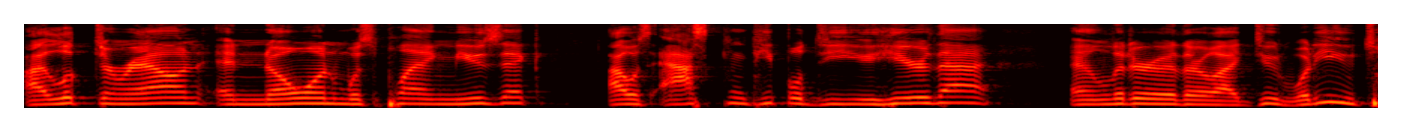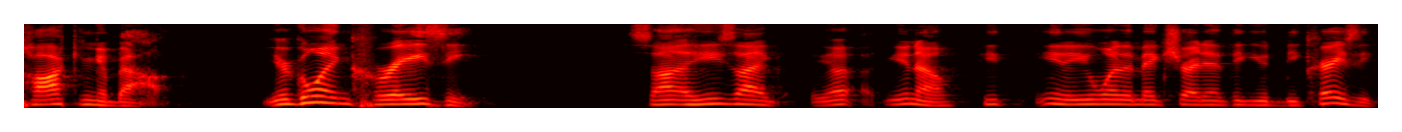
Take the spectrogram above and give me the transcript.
I looked around and no one was playing music. I was asking people, do you hear that? And literally they're like, dude, what are you talking about? You're going crazy. So he's like, you know, he, you know, you wanted to make sure I didn't think you'd be crazy.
